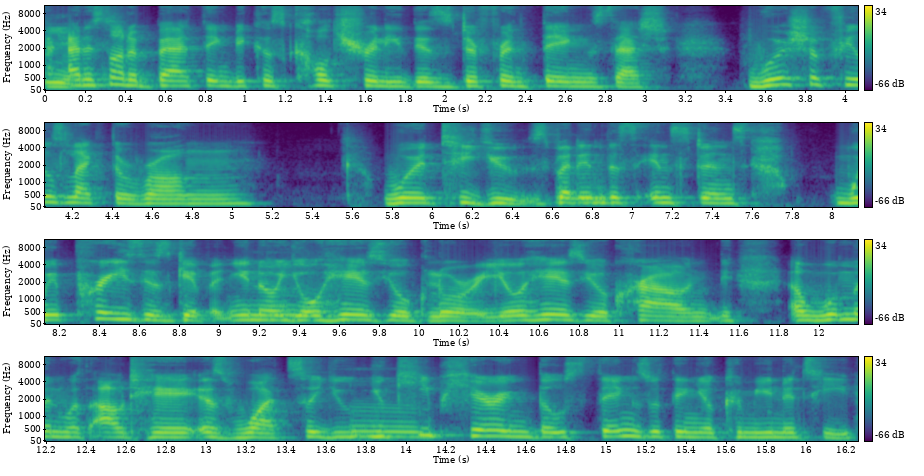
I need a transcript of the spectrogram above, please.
Yes. And it's not a bad thing because culturally there's different things that worship feels like the wrong word to use. But in mm. this instance, where praise is given, you know, mm. your hair is your glory, your hair is your crown. A woman without hair is what? So you mm. you keep hearing those things within your community,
